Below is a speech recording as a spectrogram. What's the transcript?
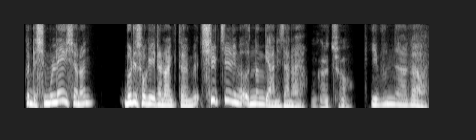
근데 시뮬레이션은 머릿속에 일어나기 때문에 실질적인 걸 얻는 게 아니잖아요. 그렇죠. 이 분야가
